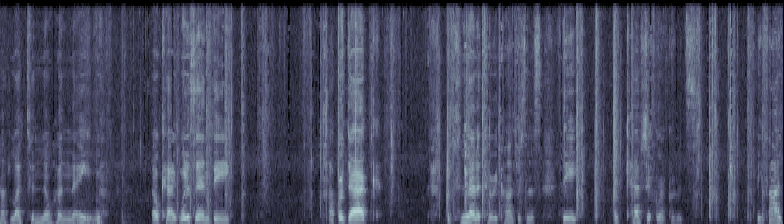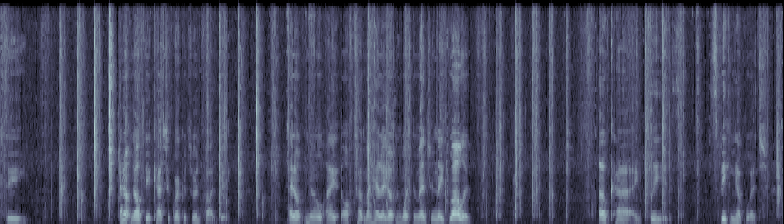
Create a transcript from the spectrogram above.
I'd like to know her name. Okay, what is in the upper deck? The planetary consciousness, the Akashic records, the 5D, I don't know if the Akashic Records are in 5D. I don't know, I off the top of my head, I don't know what dimension they dwell in. Okay, please. Speaking of which,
